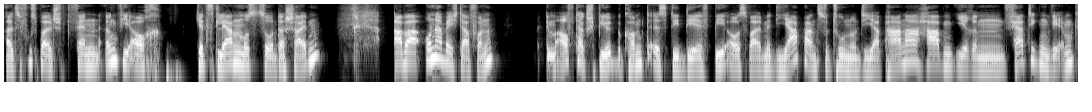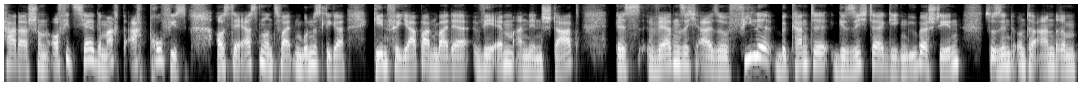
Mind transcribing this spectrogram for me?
als Fußballfan irgendwie auch jetzt lernen muss zu unterscheiden. Aber unabhängig davon, im Auftaktspiel bekommt es die DFB-Auswahl mit Japan zu tun und die Japaner haben ihren fertigen WM-Kader schon offiziell gemacht. Acht Profis aus der ersten und zweiten Bundesliga gehen für Japan bei der WM an den Start. Es werden sich also viele bekannte Gesichter gegenüberstehen. So sind unter anderem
